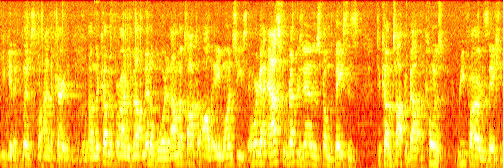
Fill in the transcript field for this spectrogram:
you get a glimpse behind the curtain. Um, they're coming for our developmental board, and I'm gonna talk to all the A1 chiefs, and we're gonna ask for representatives from the bases to come talk about ACONA's reprioritization.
